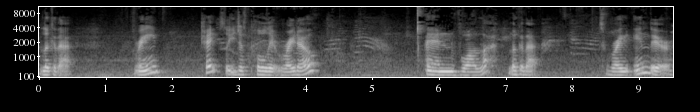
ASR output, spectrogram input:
Look at that right? Okay so you just pull it right out and voila look at that. It's right in there.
